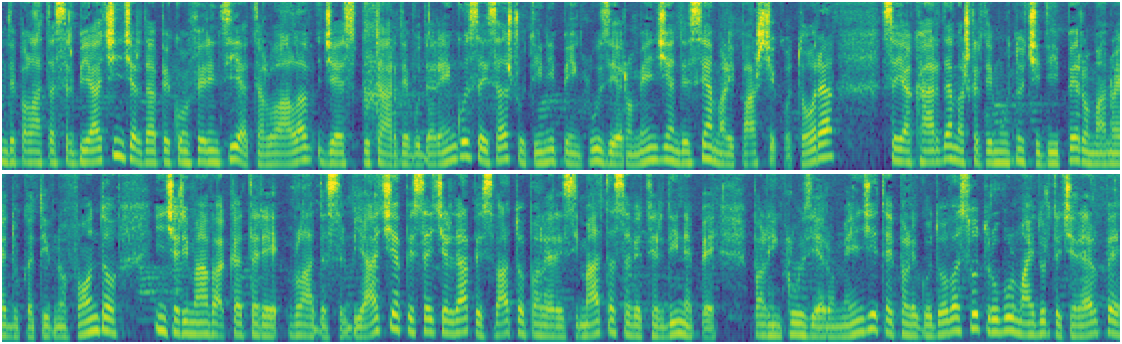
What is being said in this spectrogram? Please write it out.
Ande palata Srbijaćin da pe konferencija talo alav džes putarde vudarengo sa i sa šutini pe inkluzije romenđi ande se amali pašće kotora, sa jakarda maškarte mutnoći dipe romano edukativno fondo, inčarimava katare vlada Srbijaća, pe sa da pe svato pale resimata sa veterdine pe pale inkluzije romenđi, taj pale godova so trubul majdur tečerelpe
